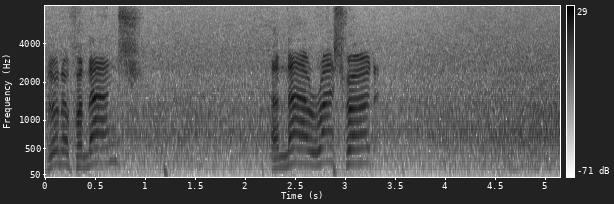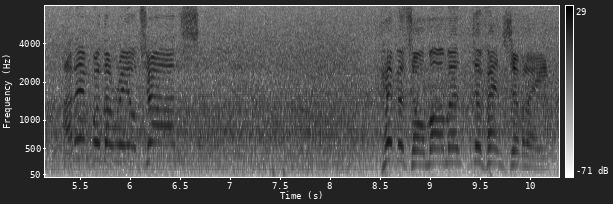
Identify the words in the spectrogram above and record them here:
Bruno Fernandes. And now Rashford. And in with a real chance. Pivotal moment defensively.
